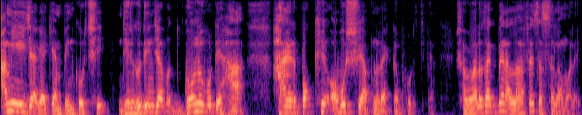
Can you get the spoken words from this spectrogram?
আমি এই জায়গায় ক্যাম্পেইন করছি, দীর্ঘদিন যাবৎ গণভোটে হা, হায়ের পক্ষে অবশ্যই আপনারা একটা ভোট দিবেন। সবাই ভালো থাকবেন, আল্লাহ হাফেজ, আসসালামু আলাইকুম।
